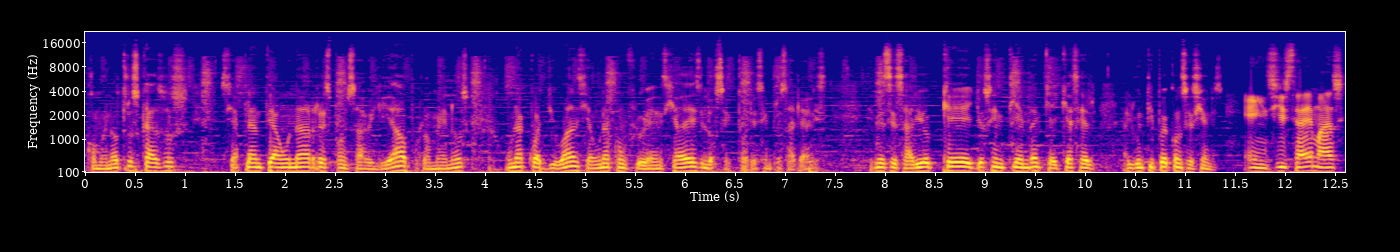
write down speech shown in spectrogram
como en otros casos, se ha planteado una responsabilidad o por lo menos una coadyuvancia, una confluencia de los sectores empresariales. Es necesario que ellos entiendan que hay que hacer algún tipo de concesiones. E insiste además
